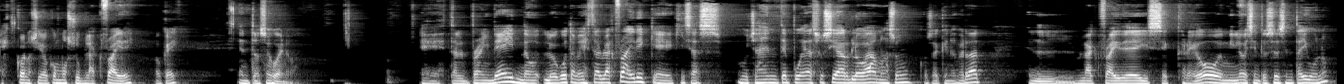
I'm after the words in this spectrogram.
es conocido como su Black Friday, ok. Entonces, bueno, eh, está el Prime Day, luego también está el Black Friday, que quizás mucha gente puede asociarlo a Amazon, cosa que no es verdad. El Black Friday se creó en 1961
